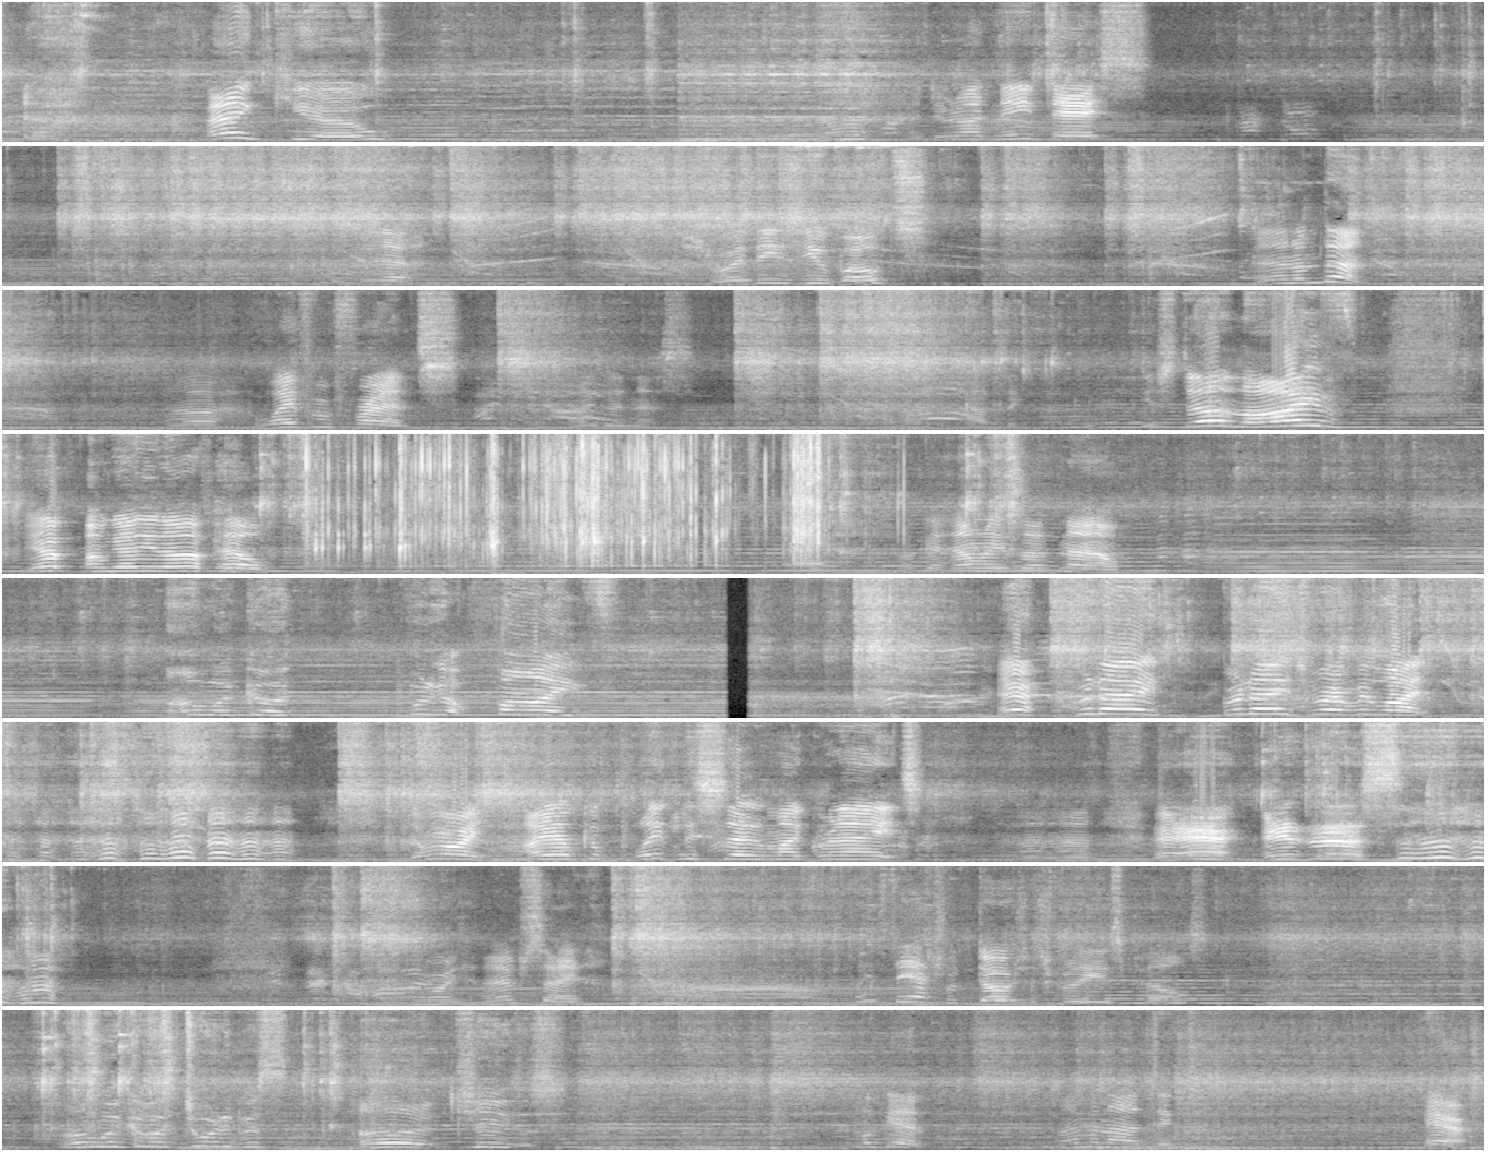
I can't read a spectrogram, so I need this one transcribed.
Thank you. I need this. Gonna destroy these U-boats, and I'm done. Uh, away from France. My goodness. You still alive? Yep, I'm gonna need another pill. Okay, how many is that now? Oh my god, we've got five! Grenades! Grenades for everyone! Don't worry, I am completely safe with my grenades! Here, eat this! Right, I'm saying. What's the actual dosage for these pills? Oh my god, 20%! Oh, Jesus. Look at I'm an addict. Here.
